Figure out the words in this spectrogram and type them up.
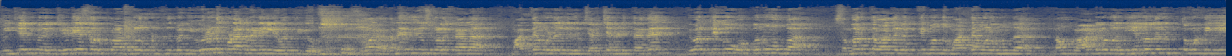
ಬಿಜೆಪಿ ಜೆಡಿಎಸ್ ಅವರು ಪ್ಲಾಟ್ಗಳು ಕೊಟ್ಟಿದ್ದ ಬಗ್ಗೆ ವಿವರಣೆ ಕೂಡ ಇಲ್ಲ ಇವತ್ತಿಗೂ. ಸುಮಾರು ಹದಿನೈದು ದಿವಸಗಳ ಕಾಲ ಮಾಧ್ಯಮಗಳಲ್ಲಿ ಇದು ಚರ್ಚೆ ನಡೀತಾ ಇದೆ. ಇವತ್ತಿಗೂ ಒಬ್ಬನೂ ಒಬ್ಬ ಸಮರ್ಥವಾದ ವ್ಯಕ್ತಿ ಬಂದು ಮಾಧ್ಯಮಗಳ ಮುಂದೆ ನಾವು ಪ್ಲಾಟ್ಗಳು ನಿಯಮದಿಂದ ತಗೊಂಡಿವಿ.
